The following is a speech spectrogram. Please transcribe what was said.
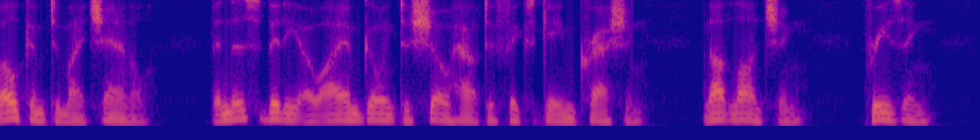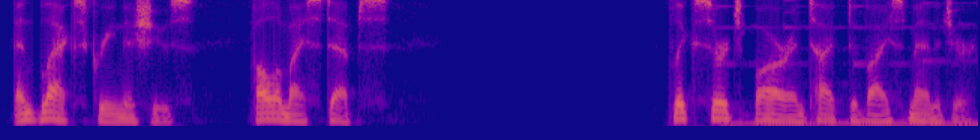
Welcome to my channel. In this video I am going to show how to fix game crashing, not launching, freezing, and black screen issues. Follow my steps. Click search bar and type device manager.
